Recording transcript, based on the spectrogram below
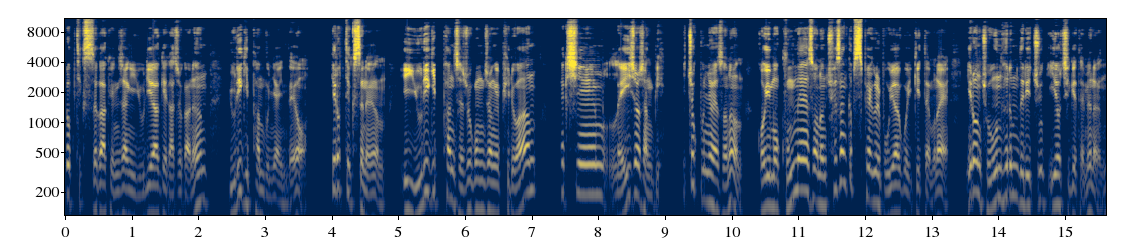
히롭틱스가 굉장히 유리하게 가져가는 유리기판 분야인데요. 히롭틱스는 이 유리기판 제조 공정에 필요한 핵심 레이저 장비 이쪽 분야에서는 거의 뭐 국내에서는 최상급 스펙을 보유하고 있기 때문에 이런 좋은 흐름들이 쭉 이어지게 되면은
